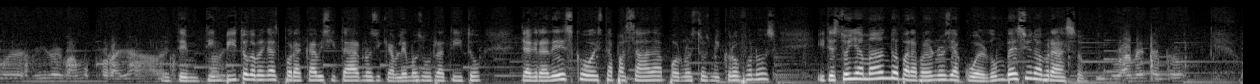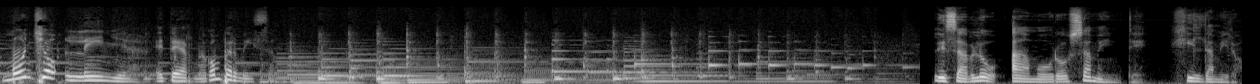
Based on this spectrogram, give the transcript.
me decido y vamos por allá. a ver Te, invito a que vengas por acá a visitarnos y que hablemos un ratito. Te agradezco esta pasada por nuestros micrófonos y te estoy llamando para ponernos de acuerdo. Un beso y un abrazo. Igualmente tú. Moncho Leña, eterno, con permiso. Les habló amorosamente Gilda Miró.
